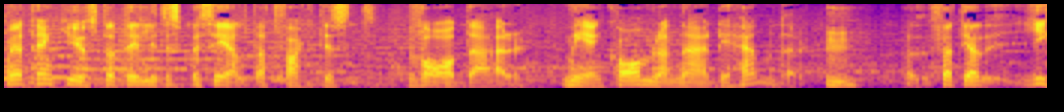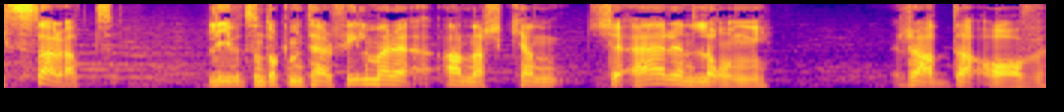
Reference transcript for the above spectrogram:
Men jag tänker just att det är lite speciellt att faktiskt vara där med en kamera när det händer. Mm. För att jag gissar att livet som dokumentärfilmare annars kanske är en lång radda av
